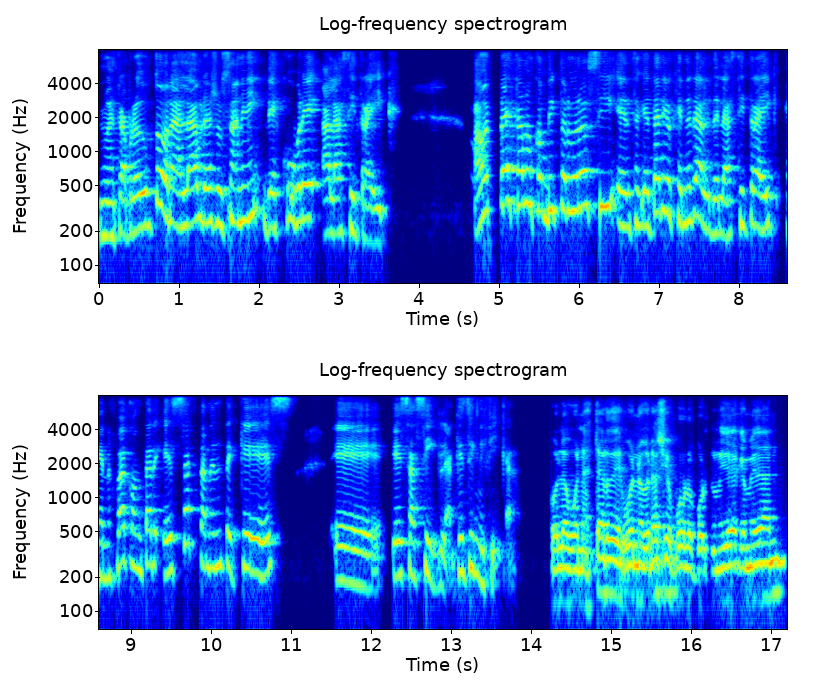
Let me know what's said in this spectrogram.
nuestra productora, Laura Yusani, descubre a la CITRAIC. Ahora estamos con Víctor Grossi, el secretario general de la CITRAIC, que nos va a contar exactamente qué es eh, esa sigla, qué significa. Hola, buenas tardes. Bueno, gracias por la oportunidad que me dan.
